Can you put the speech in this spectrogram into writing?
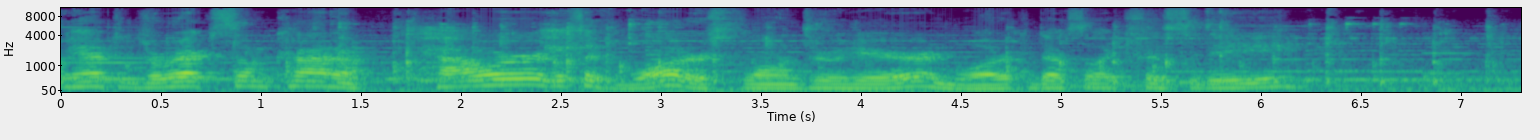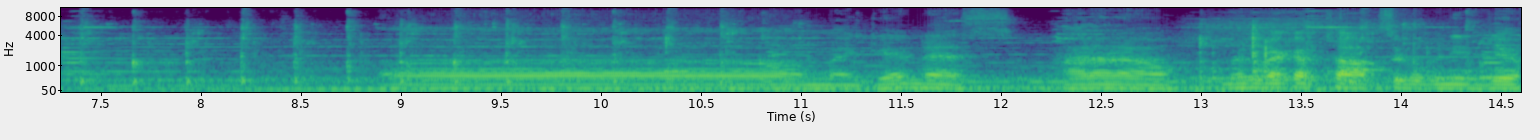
we have to direct some kind of power. It looks like water's flowing through here, and water conducts electricity. Oh my goodness. I don't know. I'm gonna go back up top, see what we need to do.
